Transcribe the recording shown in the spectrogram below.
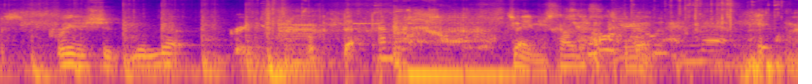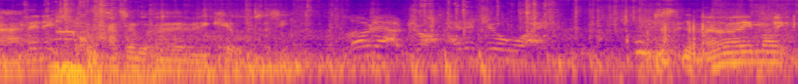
Right. Green should win that. Green. That damage. James, how's it going? You and them. Hitman. Hasn't got many kills, has he? Loadout drop headed your way. Doesn't know, eh, Mike?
